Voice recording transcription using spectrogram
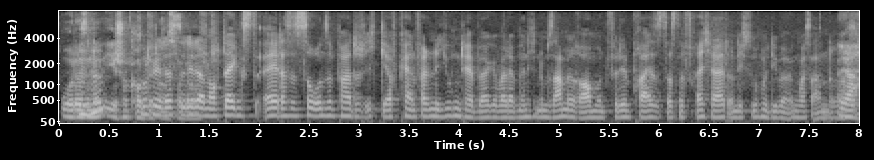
Oder sind mhm. dann eh schon komplett So viel, dass du dir dann auch denkst, ey, das ist so unsympathisch, ich gehe auf keinen Fall in eine Jugendherberge, weil da bin ich in einem Sammelraum und für den Preis ist das eine Frechheit und ich suche mir lieber irgendwas anderes. Ja,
